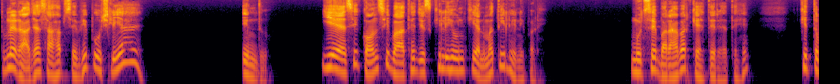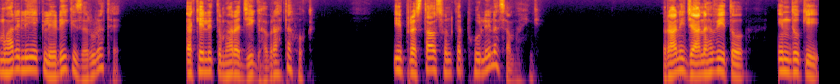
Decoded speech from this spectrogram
तुमने राजा साहब से भी पूछ लिया है? इंदु, ये ऐसी कौन सी बात है जिसके लिए उनकी अनुमति लेनी पड़े? मुझसे बराबर कहते रहते हैं कि तुम्हारे लिए एक लेडी की ज़रूरत है। अकेले तुम्हारा जी घबराता होगा। ये प्रस्ताव सुनकर फूले न समाएँगे। रानी जानहवी तो इंदु की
